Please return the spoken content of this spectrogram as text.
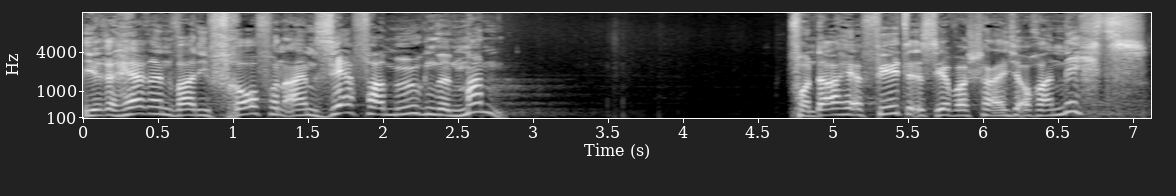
Ihre Herrin war die Frau von einem sehr vermögenden Mann. Von daher fehlte es ihr wahrscheinlich auch an nichts.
